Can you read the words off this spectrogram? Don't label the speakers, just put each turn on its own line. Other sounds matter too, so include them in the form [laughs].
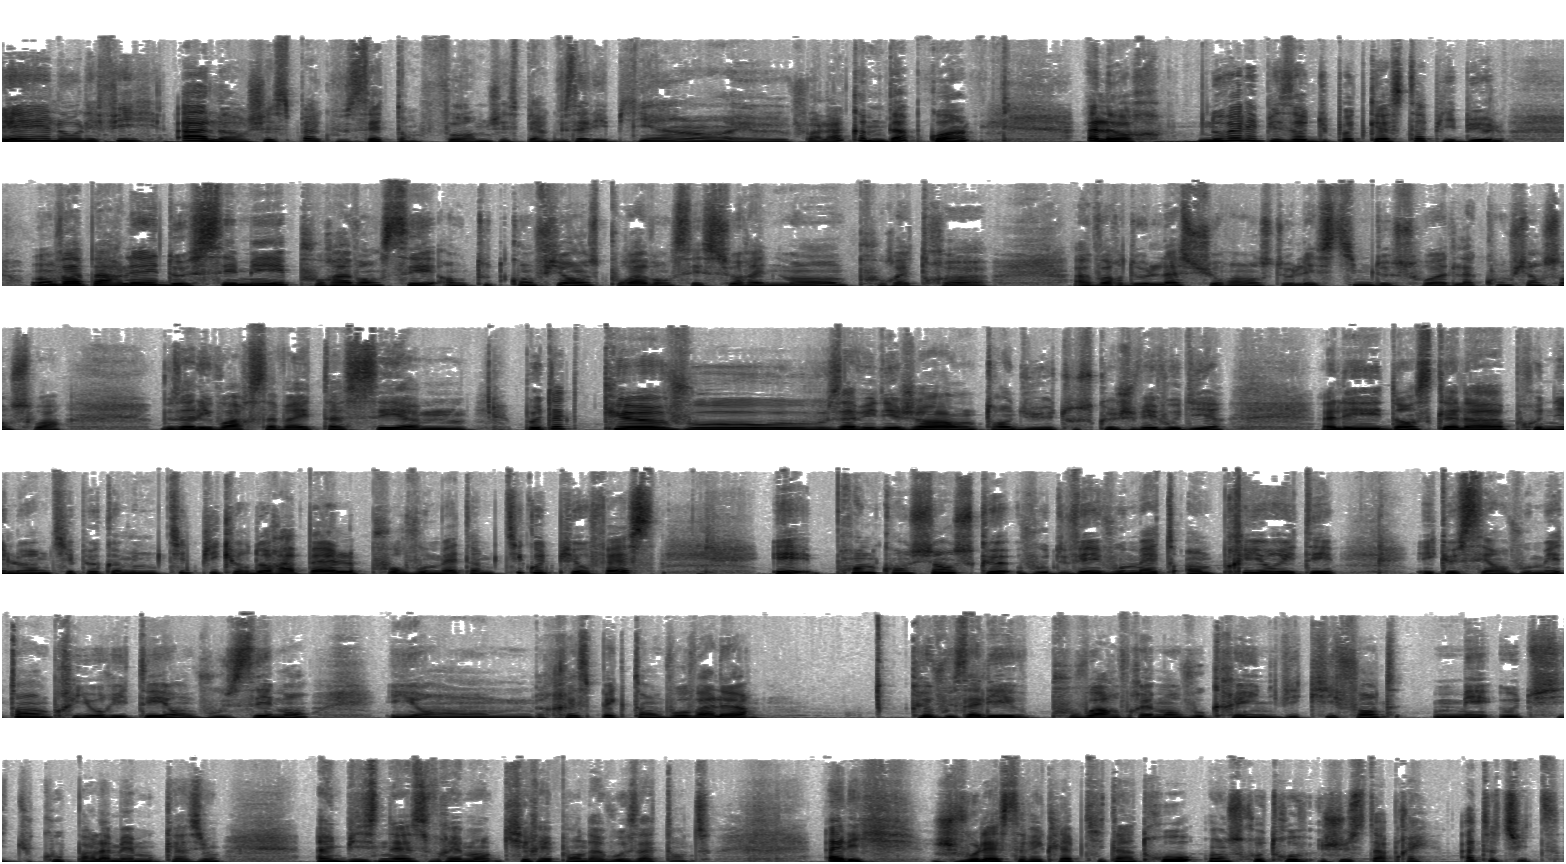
Hello les filles, alors j'espère que vous êtes en forme, j'espère que vous allez bien, euh, voilà comme d'hab quoi. Alors, nouvel épisode du podcast Happy Bull, on va parler de s'aimer pour avancer en toute confiance, pour avancer sereinement, pour être, euh, avoir de l'assurance, de l'estime de soi, de la confiance en soi. Vous allez voir, ça va être assez... Euh, peut-être que vous, vous avez déjà entendu tout ce que je vais vous dire. Allez, dans ce cas-là, prenez-le un petit peu comme une petite piqûre de rappel pour vous mettre un petit coup de pied aux fesses et prendre conscience que vous devez vous mettre en priorité et que c'est en vous mettant en priorité, en vous aimant et en respectant vos valeurs que vous allez pouvoir vraiment vous créer une vie kiffante, mais aussi du coup par la même occasion un business vraiment qui réponde à vos attentes. Allez, je vous laisse avec la petite intro, on se retrouve juste après. À tout de suite.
